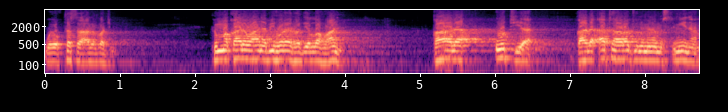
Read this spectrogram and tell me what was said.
ويقتصر على الرجم. ثم قال وعن أبي هريرة رضي الله عنه قال أتي قال أتى رجل من المسلمين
